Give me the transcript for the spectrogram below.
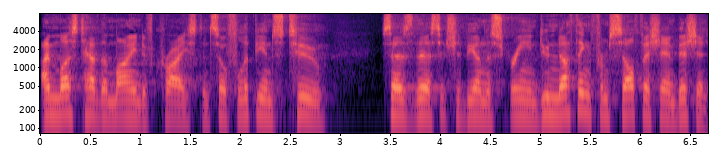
I must have the mind of Christ. And so Philippians 2 says this, it should be on the screen do nothing from selfish ambition,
